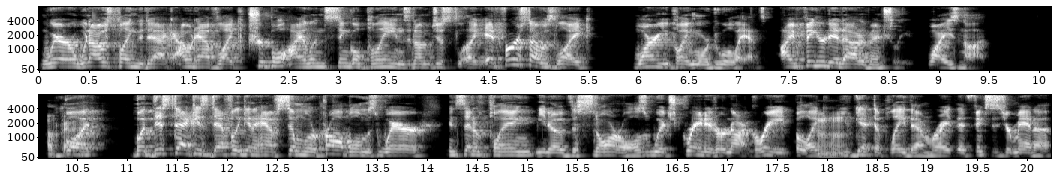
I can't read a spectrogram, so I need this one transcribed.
where when I was playing the deck, I would have like triple island, single plains, and I'm just like at first I was like, why are you playing more dual lands? I figured it out eventually why he's not. Okay, But but this deck is definitely going to have similar problems where instead of playing, you know, the snarls, which granted are not great, but like Mhm. you get to play them, right? That fixes your mana.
